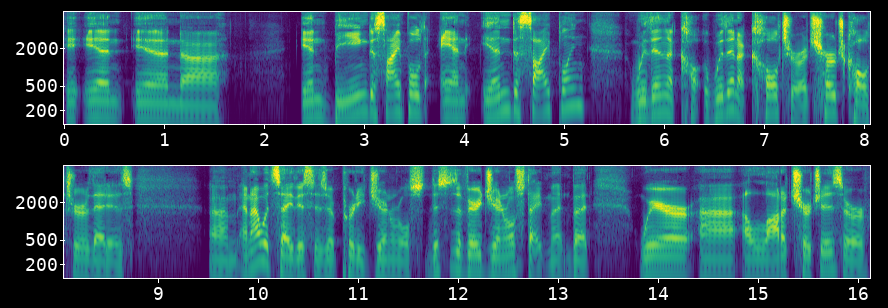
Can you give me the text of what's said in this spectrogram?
in in uh, in being discipled and in discipling within a within a culture, a church culture that is um, and I would say this is a pretty general. This is a very general statement, but where uh, a lot of churches are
